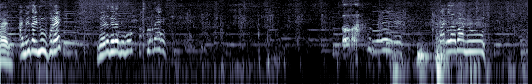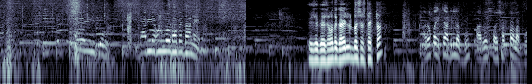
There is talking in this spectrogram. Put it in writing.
আইন। আমি উপরে ধরে ধরে দিব পাগলা বানু এই তো, গাড়ি এখন লোড হবে এই যে গাইছে আমাদের গাড়ি লোড দশ আসছে একটা? আরও কয়েকটা আটি লাগবো আরও ছয় সাতটা লাগবো।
